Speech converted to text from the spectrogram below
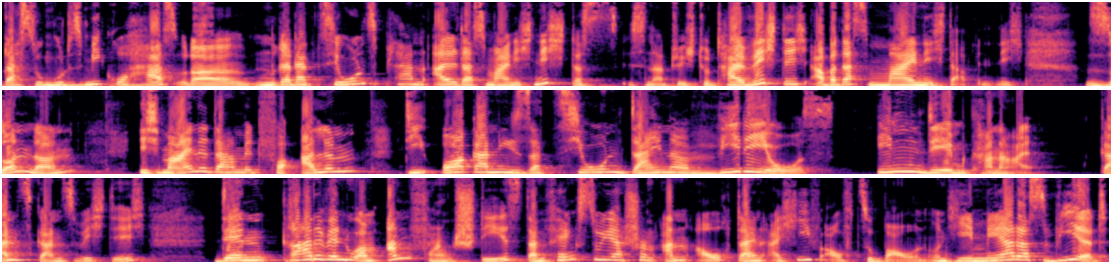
dass du ein gutes Mikro hast oder einen Redaktionsplan. All das meine ich nicht. Das ist natürlich total wichtig, aber das meine ich damit nicht. Sondern ich meine damit vor allem die Organisation deiner Videos in dem Kanal. Ganz, ganz wichtig. Denn gerade wenn du am Anfang stehst, dann fängst du ja schon an, auch dein Archiv aufzubauen. Und je mehr das wird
